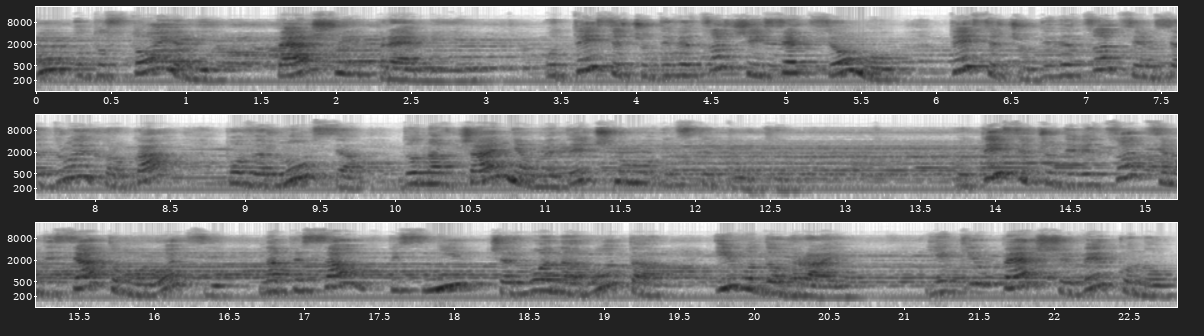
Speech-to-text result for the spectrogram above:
був удостоєний першої премії. У 1967-1972 роках повернувся до навчання в медичному інституті. У 1970 році написав пісні Червона рута і Водограй, які вперше виконав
